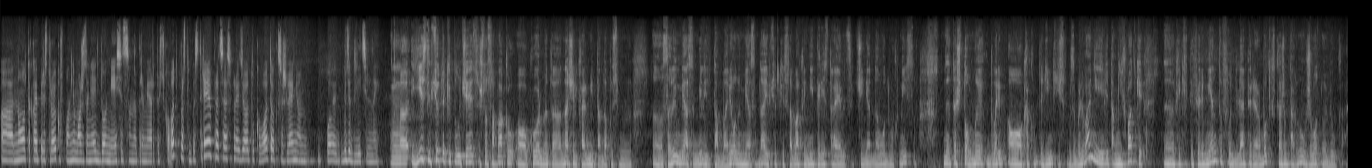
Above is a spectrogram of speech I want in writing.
а, но такая перестройка вполне может занять до месяца, например. То есть у кого-то просто быстрее процесс пройдет, у кого-то, к сожалению, он бу- будет длительный. Э, Если все-таки получается, что собаку э, кормят, э, начали кормить, там, допустим, сырым мясом или там вареным мясом, да, и все-таки собака не перестраивается в течение одного-двух месяцев, это что, мы говорим о каком-то генетическом заболевании или там нехватке каких-то ферментов для переработки, скажем так, ну, животного белка?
